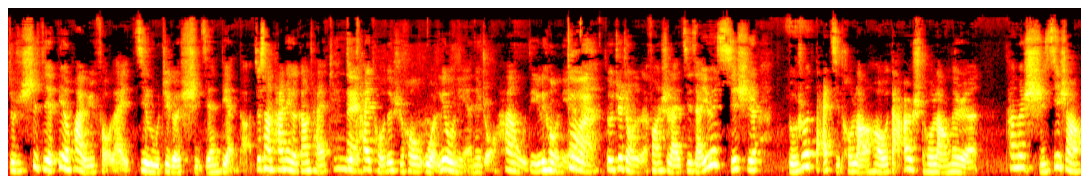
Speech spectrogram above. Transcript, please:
就是世界变化与否来记录这个时间点的，就像他那个刚才最开头的时候，我六年那种汉武帝六年，对，就这种方式来记载。因为其实，比如说打几头狼哈，我打二十头狼的人，他们实际上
